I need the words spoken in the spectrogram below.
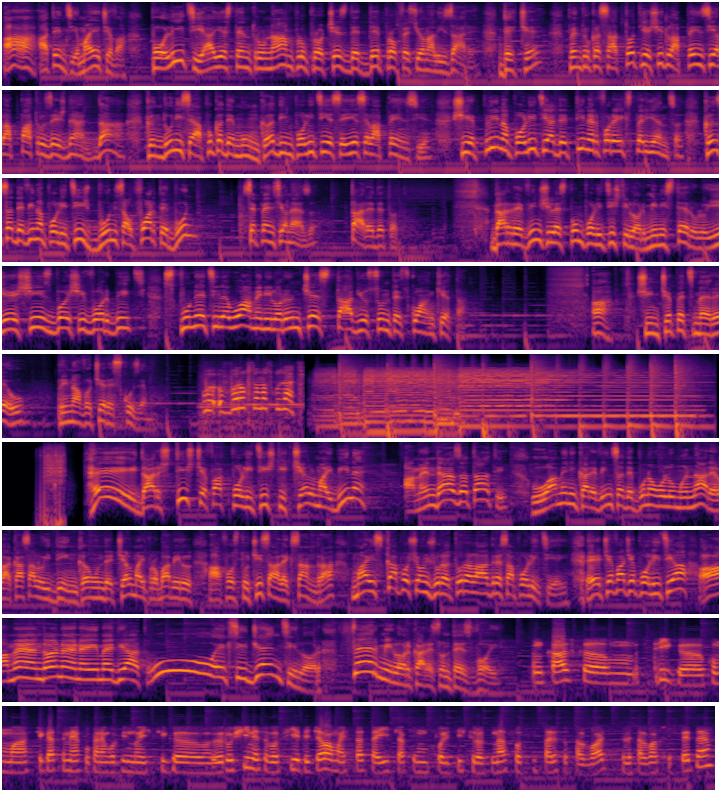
a, atenție, mai e ceva. Poliția este într-un amplu proces de deprofesionalizare. De ce? Pentru că s-a tot ieșit la pensie la 40 de ani. Da, când unii se apucă de muncă, din poliție se iese la pensie. Și e plină poliția de tineri fără experiență. Când să devină polițiști buni sau foarte buni, se pensionează. Tare de tot dar revin și le spun polițiștilor, ministerului Ieșiți bă și vorbiți Spuneți-le oamenilor în ce stadiu sunteți cu ancheta A, și începeți mereu prin a vă cere scuze mă. Vă, vă rog să mă scuzați Hei, dar știți ce fac polițiștii cel mai bine? Amendează tati. Oamenii care vin să depună o lumânare la casa lui Dincă Unde cel mai probabil a fost ucisă Alexandra Mai scapă și o înjurătură la adresa poliției. E ce face poliția? Amendă nene imediat. Uuu, exigenților Fermilor care sunteți voi în caz că strigă, cum a strigat femeia cu care am vorbit noi, strigă rușine să vă fie, degeaba mai stați aici acum polițiștilor, n-ați fost în stare să salvați, să le salvați și fete.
